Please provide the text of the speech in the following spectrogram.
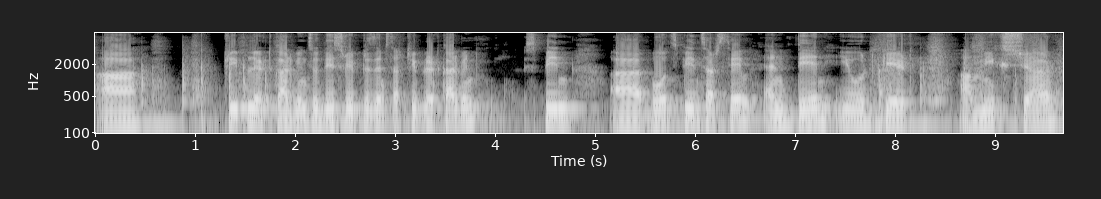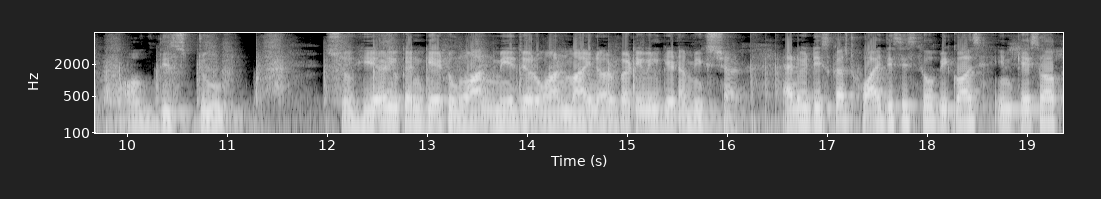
a triplet carbene so this represents a triplet carbene spin uh, both spins are same. And then you would get a mixture of these two so here you can get one major one minor but you will get a mixture and we discussed why this is so because in case of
